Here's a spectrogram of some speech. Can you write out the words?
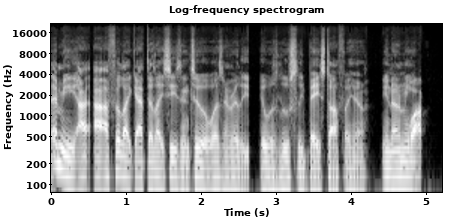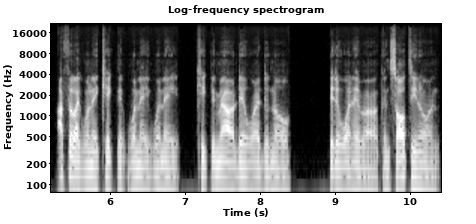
I mean, I I feel like after like season two, it wasn't really. It was loosely based off of him. You know what I mean? Well, I, I feel like when they kicked it, when they when they kicked him out, they didn't want to do no, they didn't want him uh, consulting on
